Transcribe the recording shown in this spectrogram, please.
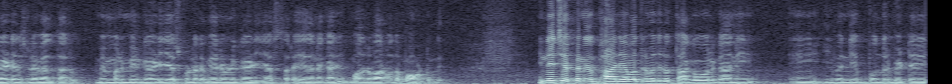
గైడెన్స్లో వెళ్తారు. మిమ్మల్ని మీరు గైడ్ చేసుకుంటారా? వేరే వాళ్ళు గైడ్ చేస్తారా? ఏదైనా కానీ మొదటి వారం అంతా బాగుంటుంది. ఇన్ని చెప్పిన భార్యాభర్తల మధ్యలో తగవులు కానీ ఇవన్నీ ఇబ్బందులు పెట్టేవి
